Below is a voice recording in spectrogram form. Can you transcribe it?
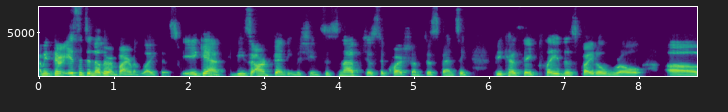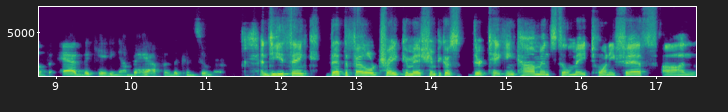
I mean, there isn't another environment like this. Again, these aren't vending machines. It's not just a question of dispensing because they play this vital role of advocating on behalf of the consumer. And do you think that the Federal Trade Commission, because they're taking comments till May 25th on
